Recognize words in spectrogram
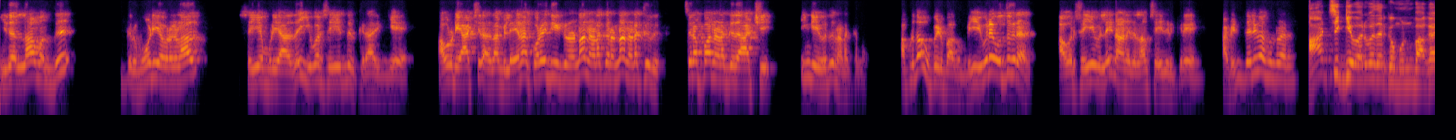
இதெல்லாம் வந்து திரு மோடி அவர்களால் செய்ய முடியாததை இவர் செய்து இருக்கிறார் இங்கே. அவருடைய ஆட்சியில் அதெல்லாம் இல்லை. ஏன்னா குறை தீர்க்கணும்னா நடக்கணும்னா நடக்குது. சிறப்பா நடக்குது ஆட்சி. இங்க இவது நடக்கல. அப்படிதான் ஒப்பீடு பார்க்க முடியும். இவரே ஒத்துக்கிறார். அவர் செய்யவில்லை நான் இதெல்லாம் செய்திருக்கிறேன் அப்படின்னு தெளிவா சொல்றாரு. ஆட்சிக்கு வருவதற்கு முன்பாக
